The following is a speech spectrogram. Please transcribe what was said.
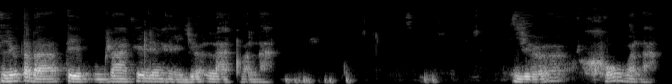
Thì chúng ta đã tìm ra cái liên hệ giữa lạc và lạc giữa khổ và lạc.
